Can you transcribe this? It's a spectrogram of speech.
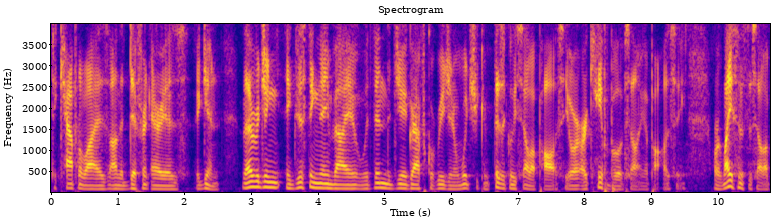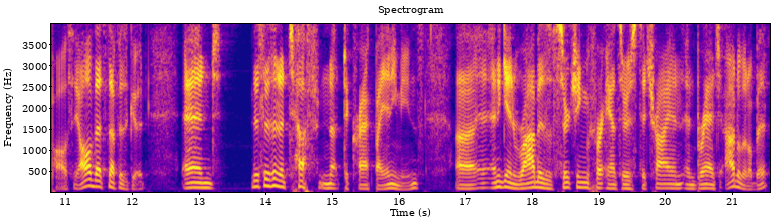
to capitalize on the different areas. Again, leveraging existing name value within the geographical region in which you can physically sell a policy or are capable of selling a policy or licensed to sell a policy. All of that stuff is good. And this isn't a tough nut to crack by any means. Uh, and again, Rob is searching for answers to try and, and branch out a little bit.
